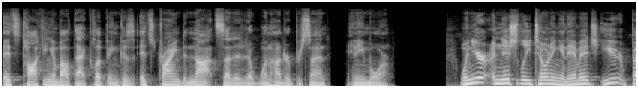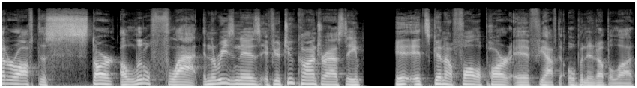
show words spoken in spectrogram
it's talking about that clipping because it's trying to not set it at 100% anymore. When you're initially toning an image, you're better off to start a little flat. And the reason is if you're too contrasty, it's going to fall apart if you have to open it up a lot.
